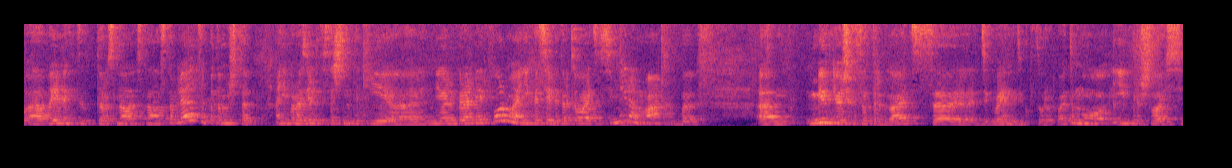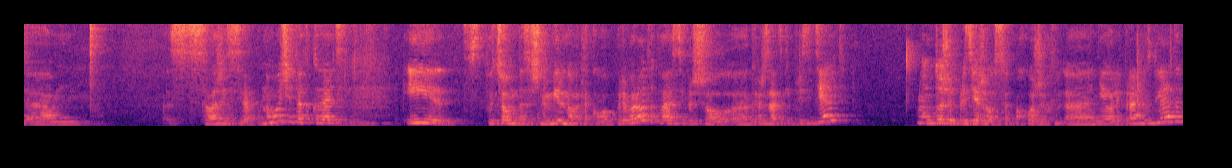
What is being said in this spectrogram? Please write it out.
э, военная диктатура стала, стала оставляться, потому что они проводили достаточно такие э, неолиберальные реформы, они хотели торговать со всем миром, а как бы эм, мир не очень хотел торговать с военной диктатурой, поэтому им пришлось эм, сложить себя полномочия, так сказать, и путем достаточно мирного такого переворота к власти пришел гражданский президент, он тоже придерживался похожих неолиберальных взглядов,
